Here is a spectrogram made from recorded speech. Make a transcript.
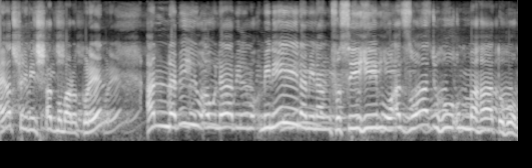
আয়াত শরীফ ইরশাদ মুবারক করেন النبي أولى بالمؤمنين من أنفسهم وأزواجه أمهاتهم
